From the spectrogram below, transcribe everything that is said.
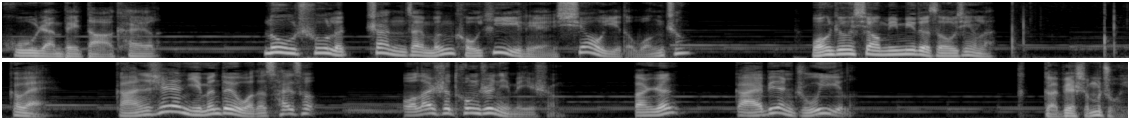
忽然被打开了，露出了站在门口一脸笑意的王峥。王峥笑眯眯地走进来：“各位，感谢你们对我的猜测，我来是通知你们一声，本人改变主意了。”“改变什么主意？”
